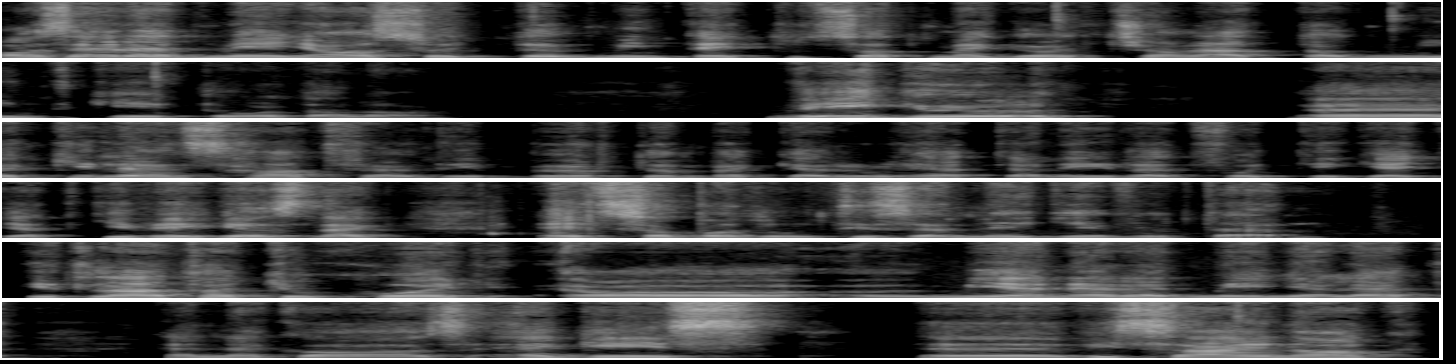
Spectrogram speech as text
Az eredmény az, hogy több mint egy tucat megölt családtag mindkét oldalon. Végül kilenc hátfeldi börtönbe kerül, heten életfogytig, egyet kivégeznek, egy szabadul 14 év után. Itt láthatjuk, hogy a, milyen eredménye lett ennek az egész viszálynak.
